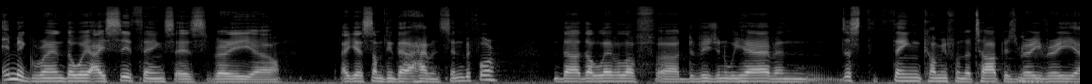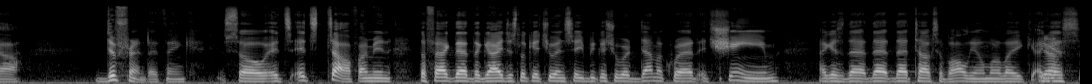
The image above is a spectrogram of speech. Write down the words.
immigrant, the way I see things is very, uh, I guess, something that I haven't seen before. The the level of uh, division we have and just the thing coming from the top is very very uh, different. I think so. It's it's tough. I mean, the fact that the guy just look at you and say because you were a Democrat, it's shame. I guess that that that talks a volume. Or like I Yeah. guess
